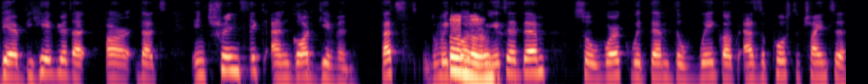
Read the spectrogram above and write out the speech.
their behavior that are that's intrinsic and God given. That's the way mm-hmm. God created them. So work with them the way God, as opposed to trying to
